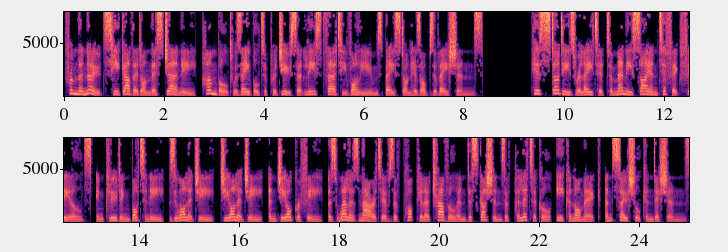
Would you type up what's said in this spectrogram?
From the notes he gathered on this journey, Humboldt was able to produce at least 30 volumes based on his observations. His studies related to many scientific fields, including botany, zoology, geology, and geography, as well as narratives of popular travel and discussions of political, economic, and social conditions.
